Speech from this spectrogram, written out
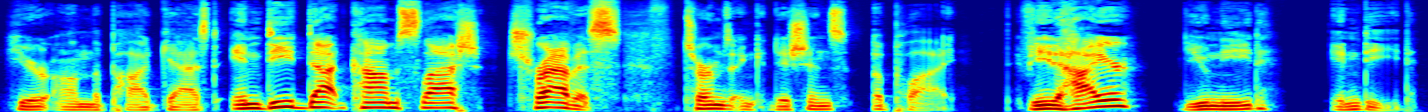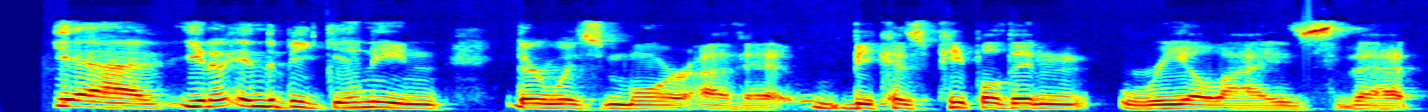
here on the podcast. Indeed.com slash Travis. Terms and conditions apply. If you need to hire, you need Indeed. Yeah, you know, in the beginning, there was more of it because people didn't realize that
